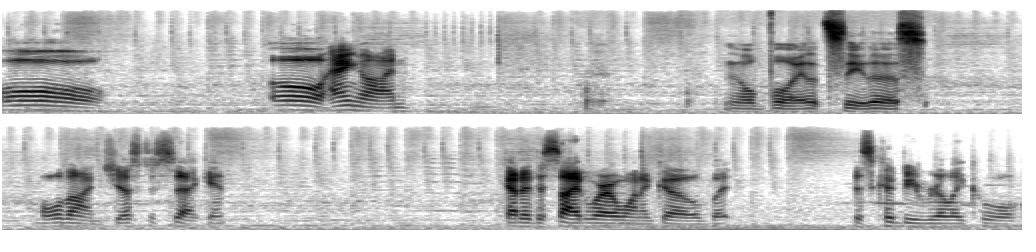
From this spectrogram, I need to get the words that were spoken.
Oh. Oh, hang on. Oh boy, let's see this. Hold on just a second. Gotta decide where I want to go, but this could be really cool.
